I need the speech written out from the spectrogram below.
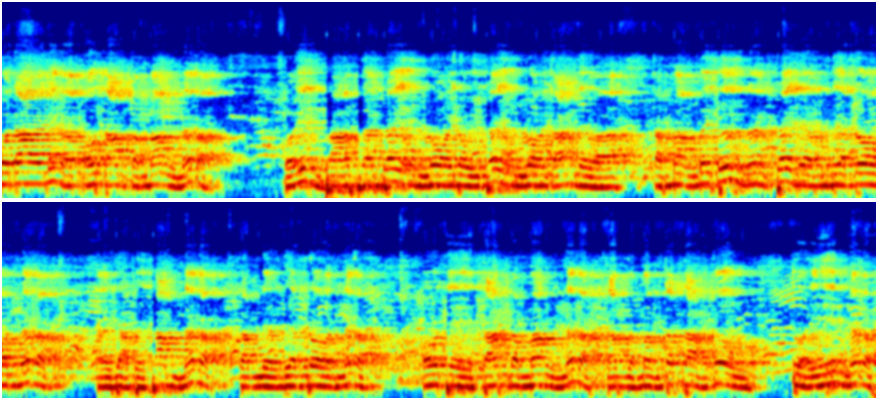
ก็ได้นะครับเอาตามกำลังนะครับ พอเห็นปลาเพื่อนใช้องลอยโดยใช้องลอยกันเลยว่ากำลังไม่ถึงนะใช้แล้วมันเดือดร้อนนะครับอ่าอย่าไปทำนะครับทำแล้วเดือดร้อนนะครับเอาแต่ตามกำลังนะครับตามกำลังตัตาของตัวเองนะครับ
